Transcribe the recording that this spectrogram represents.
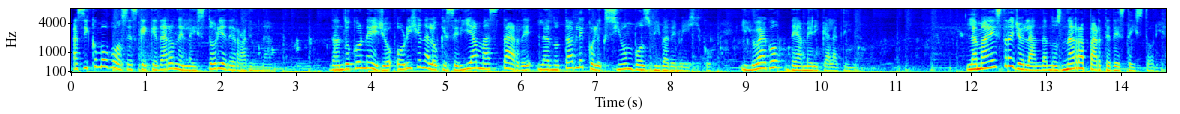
así como voces que quedaron en la historia de Radio UNAM, dando con ello origen a lo que sería más tarde la notable colección Voz Viva de México y luego de América Latina. La maestra Yolanda nos narra parte de esta historia.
